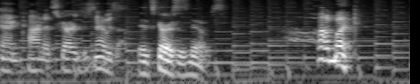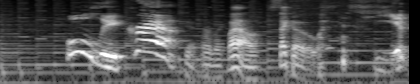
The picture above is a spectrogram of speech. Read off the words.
and kind of scars his nose up. and scars his nose. I'm like, holy crap! Yeah, I was like, wow, psycho. Yep.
